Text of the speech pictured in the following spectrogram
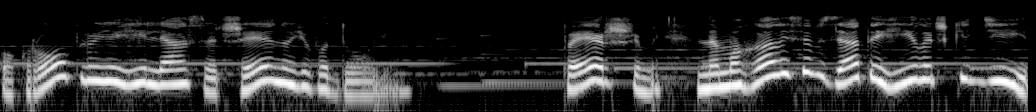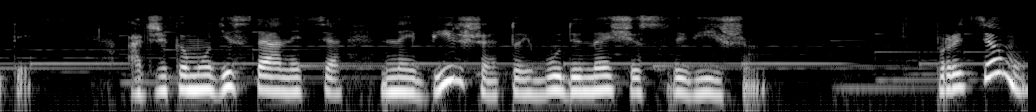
окроплює гілля свяченою водою. Першими намагалися взяти гілочки діти, адже кому дістанеться найбільше, той буде найщасливішим. При цьому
